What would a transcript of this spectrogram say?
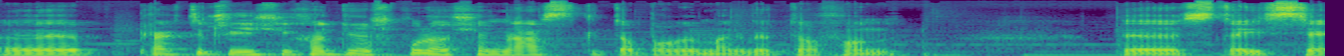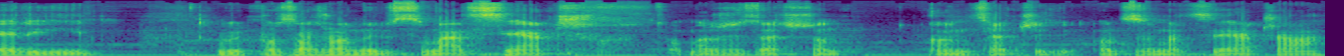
E, Praktycznie jeśli chodzi o szpul 18, topowy magnetofon e, z tej serii, wyposażony w wzmacniacz, to może zacznę od końca, czyli od wzmacniacza.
